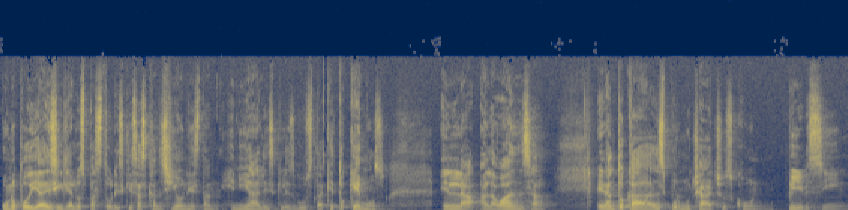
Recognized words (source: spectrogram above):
uno podía decirle a los pastores que esas canciones tan geniales que les gusta que toquemos en la alabanza eran tocadas por muchachos con piercing,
